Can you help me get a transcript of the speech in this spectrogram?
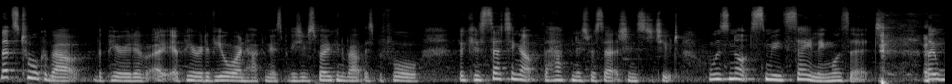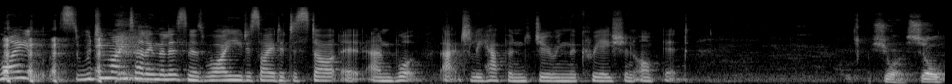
Let's talk about the period of a, a period of your unhappiness because you've spoken about this before. Because setting up the Happiness Research Institute was not smooth sailing, was it? Like, why? would you mind telling the listeners why you decided to start it and what actually happened during the creation of it? Sure. So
